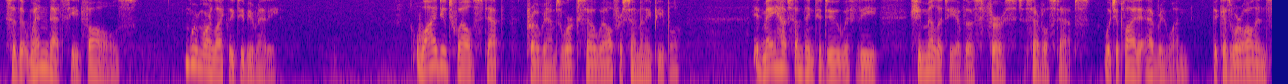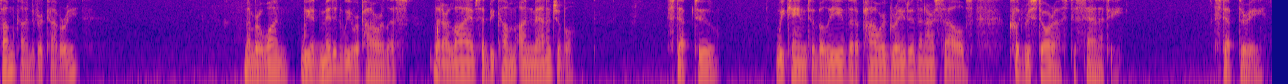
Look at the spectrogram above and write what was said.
so that when that seed falls, we're more likely to be ready. Why do 12 step programs work so well for so many people? It may have something to do with the humility of those first several steps, which apply to everyone because we're all in some kind of recovery. Number one, we admitted we were powerless that our lives had become unmanageable. Step two, we came to believe that a power greater than ourselves could restore us to sanity. Step three,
